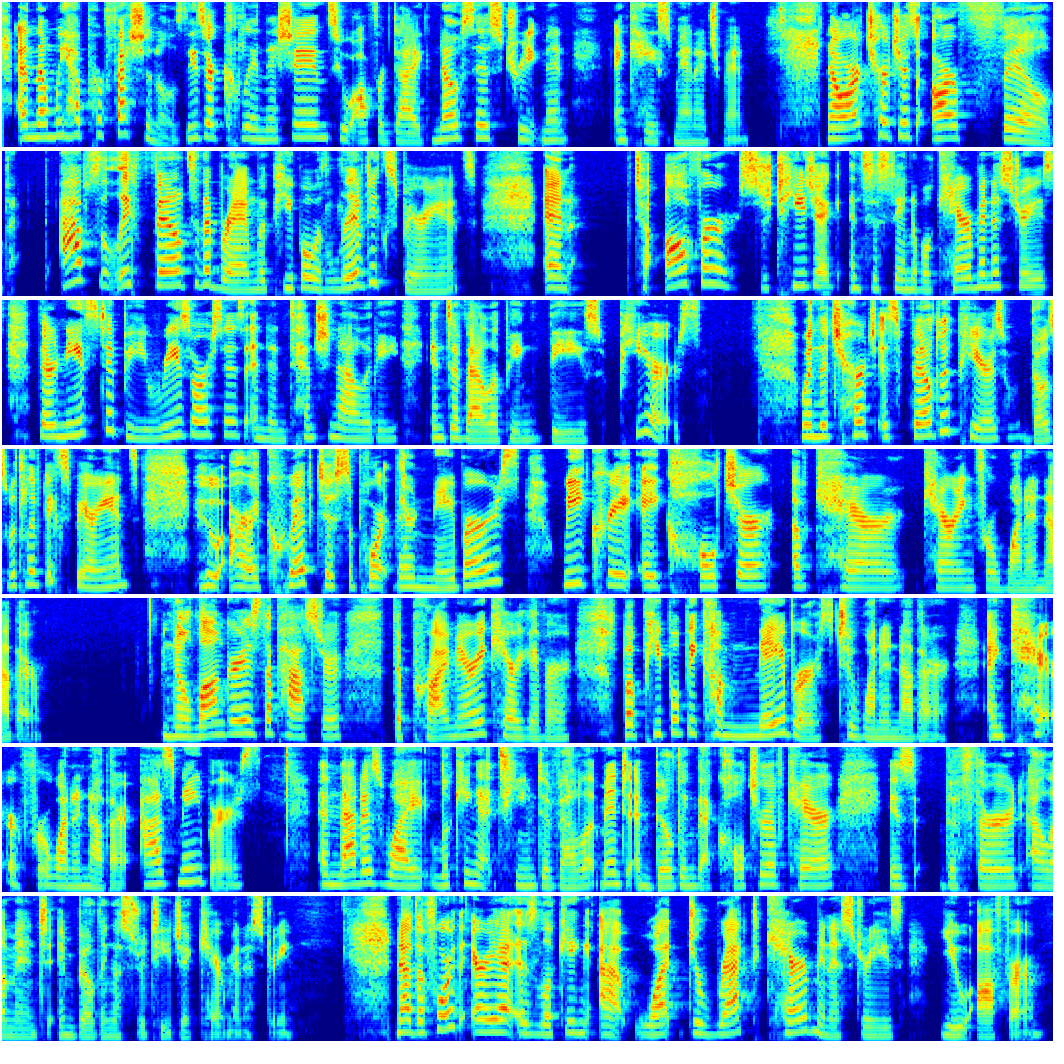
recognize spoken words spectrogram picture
And then we have professionals. These are clinicians who offer diagnosis, treatment, and case management. Now, our churches are filled absolutely filled to the brim with people with lived experience. And to offer strategic and sustainable care ministries, there needs to be resources and intentionality in developing these peers. When the church is filled with peers, those with lived experience, who are equipped to support their neighbors, we create a culture of care, caring for one another. No longer is the pastor the primary caregiver, but people become neighbors to one another and care for one another as neighbors. And that is why looking at team development and building that culture of care is the third element in building a strategic care ministry. Now, the fourth area is looking at what direct care ministries you offer.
